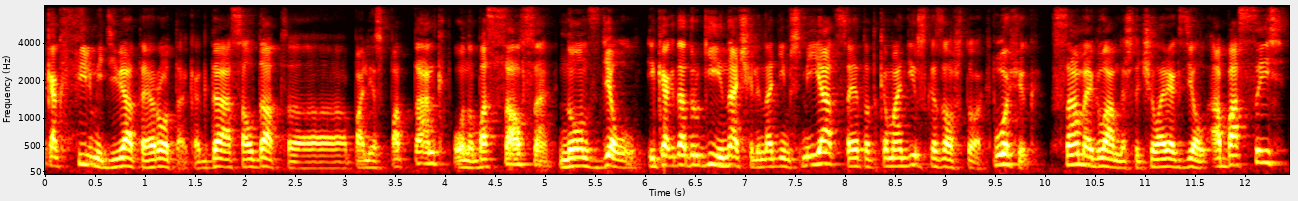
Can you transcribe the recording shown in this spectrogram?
как в фильме «Девятая рота», когда солдат э, полез под танк, он обоссался, но он сделал. И когда другие начали над ним смеяться, этот командир сказал, что пофиг, самое главное, что человек сделал, обоссысь,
